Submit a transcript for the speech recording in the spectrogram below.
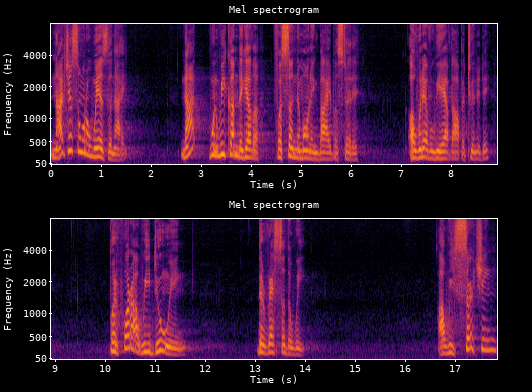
Not just on a Wednesday night, not when we come together for Sunday morning Bible study or whenever we have the opportunity, but what are we doing the rest of the week? Are we searching?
